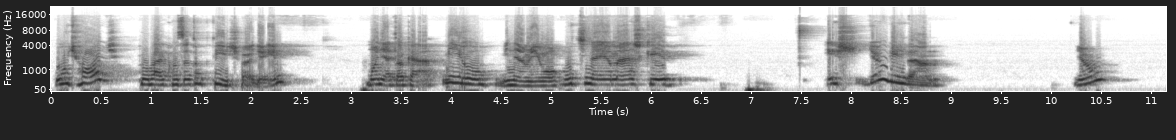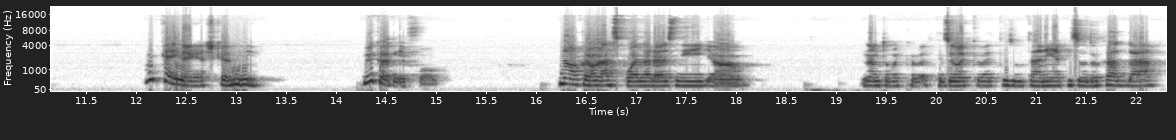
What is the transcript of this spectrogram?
Úgyhogy próbálkozzatok ti is, hölgyeim. Mondjátok el, mi jó, mi nem jó, hogy csinálja másképp. És gyöngéden. Jó? Nem kell idegeskedni. Működni fog. Ne akarom leszpoilerezni így a nem tudom, hogy következő vagy következő utáni epizódokat, de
